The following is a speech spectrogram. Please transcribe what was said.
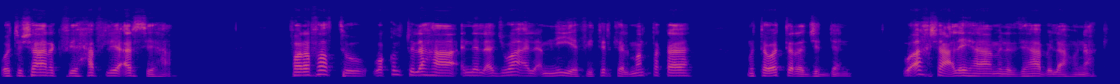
وتشارك في حفل عرسها. فرفضت وقلت لها إن الأجواء الأمنية في تلك المنطقة متوترة جدا وأخشى عليها من الذهاب إلى هناك.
